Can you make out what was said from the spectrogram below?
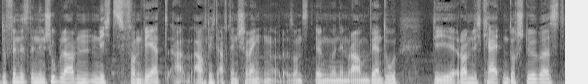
du findest in den Schubladen nichts von Wert, au- auch nicht auf den Schränken oder sonst irgendwo in dem Raum. Während du die Räumlichkeiten durchstöberst,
